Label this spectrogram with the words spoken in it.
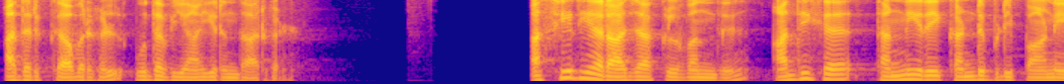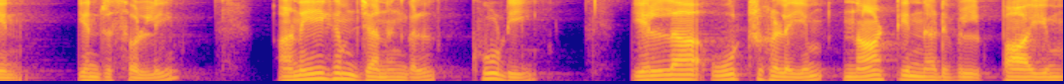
அதற்கு அவர்கள் உதவியாயிருந்தார்கள். அசீரிய ராஜாக்கள் வந்து அதிக தண்ணீரை கண்டுபிடிப்பானேன்? என்று சொல்லி அநேகம் ஜனங்கள் கூடி எல்லா ஊற்றுகளையும் நாட்டின் நடுவில் பாயும்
